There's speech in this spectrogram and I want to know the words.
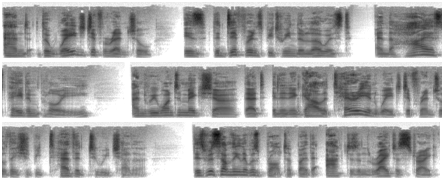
and the wage differential is the difference between the lowest and the highest paid employee. And we want to make sure that in an egalitarian wage differential, they should be tethered to each other. This was something that was brought up by the actors in the writers' strike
